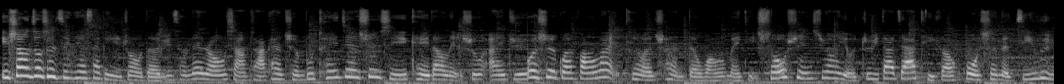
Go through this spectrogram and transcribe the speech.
以上就是今天赛艇宇宙的预测内容。想查看全部推荐讯息，可以到脸书、IG 或是官方 LINE 天文串等网络媒体搜寻，希望有助于大家提高获胜的几率。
